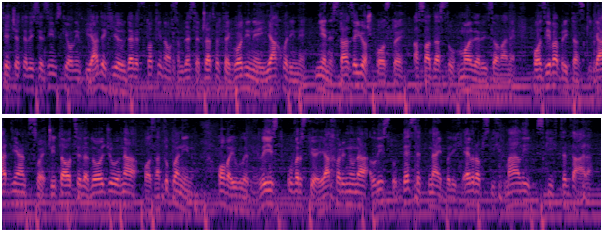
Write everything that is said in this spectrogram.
Sjećate li se zimske olimpijade 1984. godine i Jahorine? Njene staze još postoje, a sada su modernizovane. Poziva britanski Guardian svoje čitaoce da dođu na poznatu planinu. Ovaj ugledni list uvrstio je Jahorinu na listu 10 najboljih evropskih malih skih centara.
